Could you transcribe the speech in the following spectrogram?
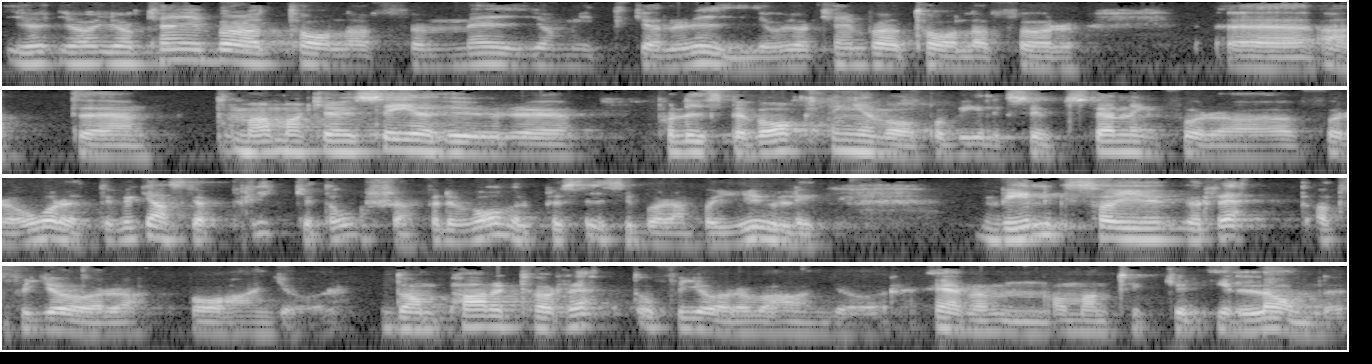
Jag, jag, jag, kan ju bara tala för mig och mitt galleri och jag kan ju bara tala för eh, att eh, man, man, kan ju se hur eh, polisbevakningen var på Vilks utställning förra, förra året. Det var ganska prick ett år sedan för det var väl precis i början på juli. Vilks har ju rätt att få göra vad han gör. Dan Park har rätt att få göra vad han gör, även om man tycker illa om det.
